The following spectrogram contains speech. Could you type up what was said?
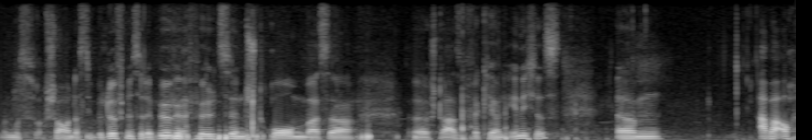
Man muss auch schauen, dass die Bedürfnisse der Bürger erfüllt sind: Strom, Wasser, äh, Straßenverkehr und ähnliches. Ähm, aber auch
